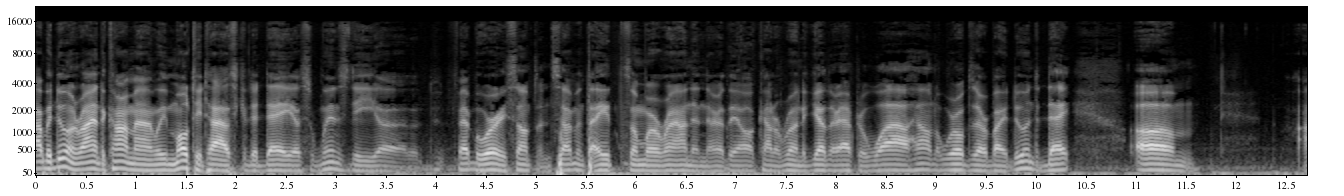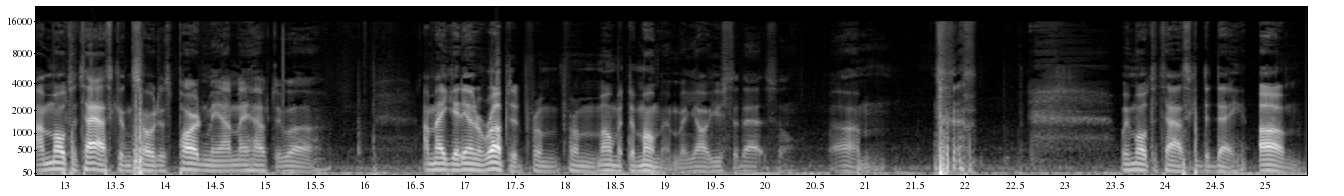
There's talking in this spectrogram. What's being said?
How we doing, Ryan DeCarmine? We multitasking today. It's Wednesday, uh, February something, seventh, eighth, somewhere around in there. They all kind of run together after a while. How in the world is everybody doing today? Um, I'm multitasking, so just pardon me. I may have to, uh, I may get interrupted from from moment to moment, but y'all used to that, so um, we multitasking today. Um.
